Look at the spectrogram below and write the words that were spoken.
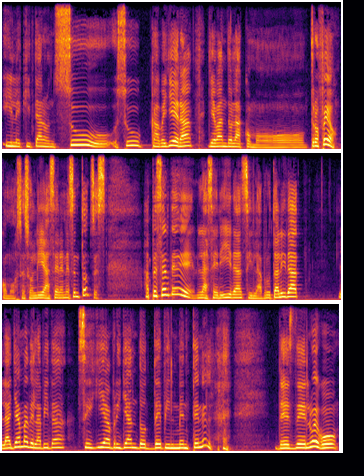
y le quitaron su, su cabellera, llevándola como trofeo, como se solía hacer en ese entonces. A pesar de las heridas y la brutalidad, la llama de la vida seguía brillando débilmente en él. Desde luego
